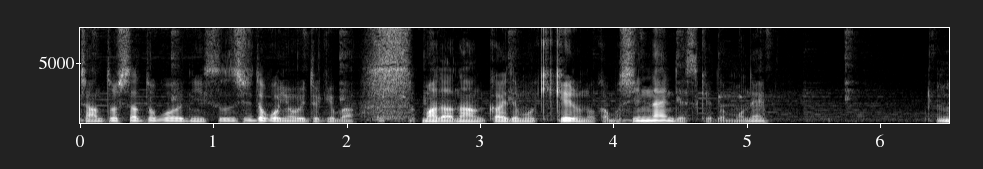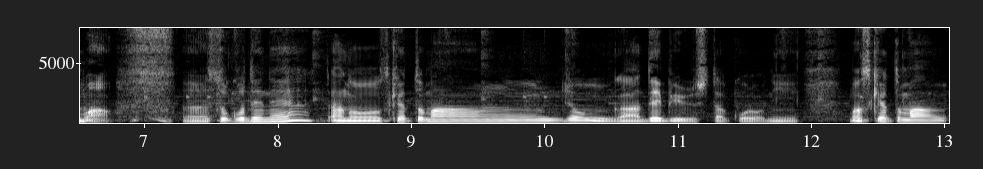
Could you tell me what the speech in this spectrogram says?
ちゃんとしたところに涼しいところに置いとけばまだ何回でも聞けるのかもしんないんですけどもね。まあ、そこでねあのスキャットマン・ジョンがデビューした頃に、まあ、スキャットマン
